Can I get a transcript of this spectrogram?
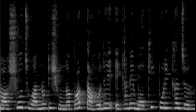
নশো চুয়ান্নটি শূন্যপদ, তাহলে এখানে মৌখিক পরীক্ষার জন্য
